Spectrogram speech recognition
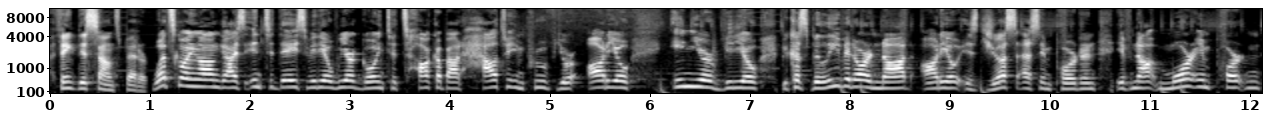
I think this sounds better. What's going on guys? In today's video, we are going to talk about how to improve your audio in your video because believe it or not, audio is just as important, if not more important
